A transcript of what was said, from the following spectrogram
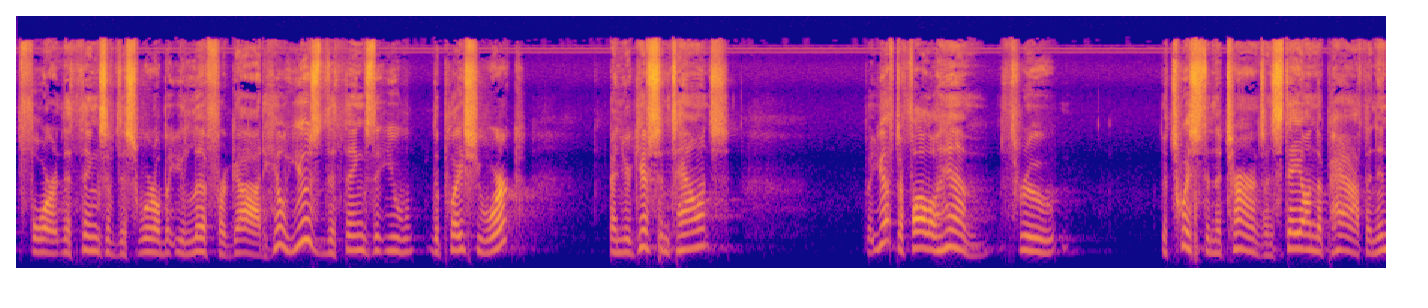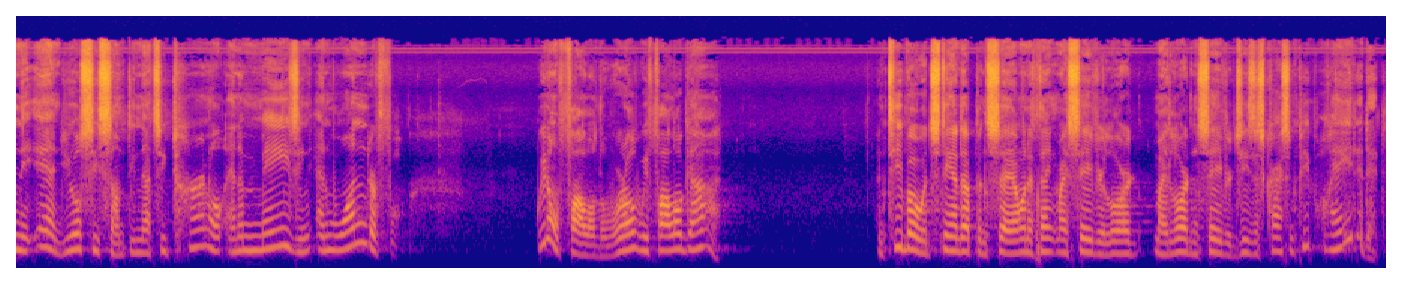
for the things of this world, but you live for God, He'll use the things that you, the place you work, and your gifts and talents. But you have to follow Him through the twists and the turns and stay on the path. And in the end, you'll see something that's eternal and amazing and wonderful. We don't follow the world, we follow God. And Tebow would stand up and say, I want to thank my Savior, Lord, my Lord and Savior, Jesus Christ. And people hated it.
